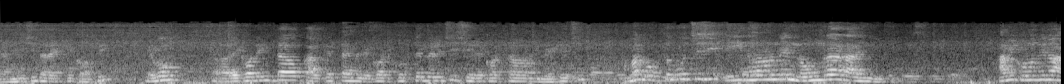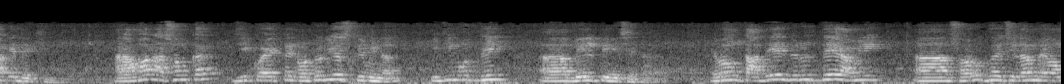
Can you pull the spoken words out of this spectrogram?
জানিয়েছি, তার একটি কপি এবং রেকর্ডিংটাও কালকেরটা আমি রেকর্ড করতে পেরেছি, সেই রেকর্ডটাও আমি দেখেছি। আমার বক্তব্য হচ্ছে যে এই ধরনের নোংরা রাজনীতি আমি কোনোদিনও আগে দেখিনি। আর আমার আশঙ্কা যে কয়েকটা নটোরিয়াস ক্রিমিনাল ইতিমধ্যেই বেল পেয়েছে তারা। এবং তাদের বিরুদ্ধে আমি স্বরূপ হয়েছিলাম এবং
